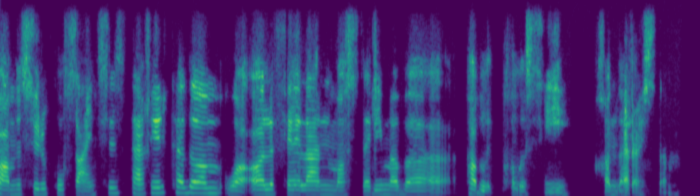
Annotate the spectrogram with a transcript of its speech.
Pharmaceutical Sciences تغییر کردم و حال فعلا master ی ما به Public Policy خونده رستم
